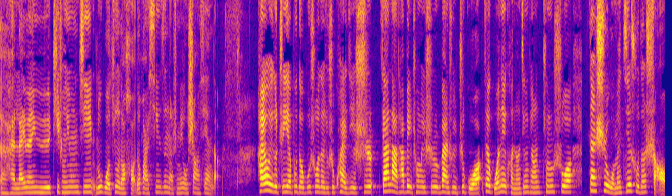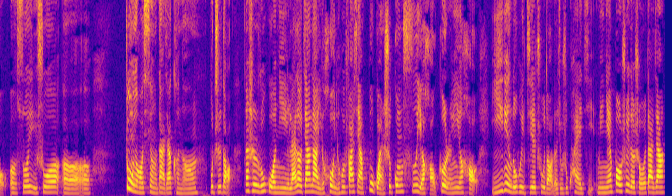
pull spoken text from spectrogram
还来源于提成佣金，如果做得好的话，薪资呢是没有上限的。还有一个职业不得不说的就是会计师。加拿大它被称为是万税之国，在国内可能经常听说，但是我们接触的少，呃，所以说呃重要性大家可能不知道。但是如果你来到加拿大以后，你会发现，不管是公司也好，个人也好，一定都会接触到的就是会计。每年报税的时候，大家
